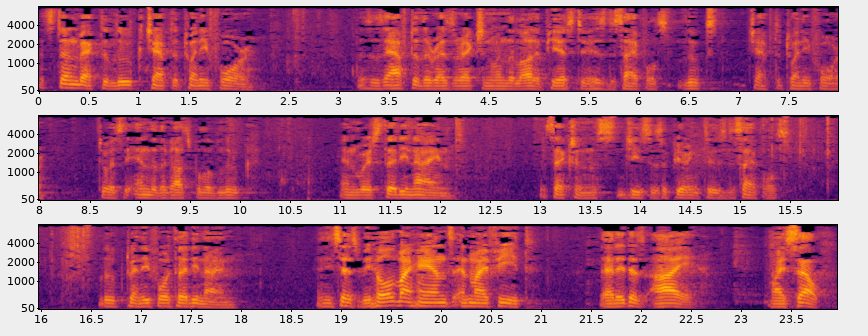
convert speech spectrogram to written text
Let's turn back to Luke chapter 24. This is after the resurrection when the Lord appears to his disciples. Luke chapter 24, towards the end of the Gospel of Luke. And verse 39, the section is Jesus appearing to his disciples. Luke 24:39. And he says, "Behold my hands and my feet, that it is I, myself.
